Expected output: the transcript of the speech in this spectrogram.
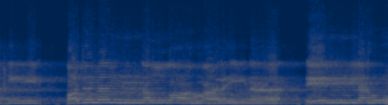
أخي قد من الله علينا إنه من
